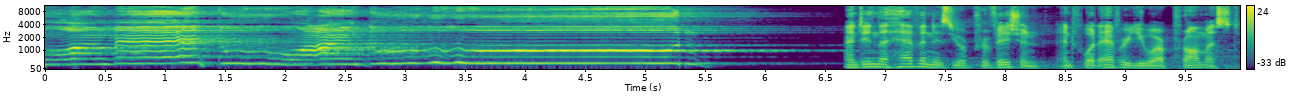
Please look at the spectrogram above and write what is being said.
وما توعدون And in the heaven is your provision and whatever you are promised.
